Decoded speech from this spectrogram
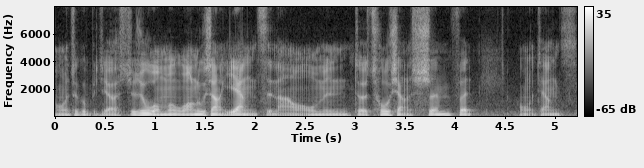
哦，这个比较就是我们网络上样子，然后我们的抽象身份。哦，这样子，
